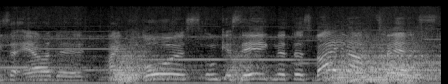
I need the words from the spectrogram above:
dieser Erde ein frohes und gesegnetes Weihnachtsfest.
